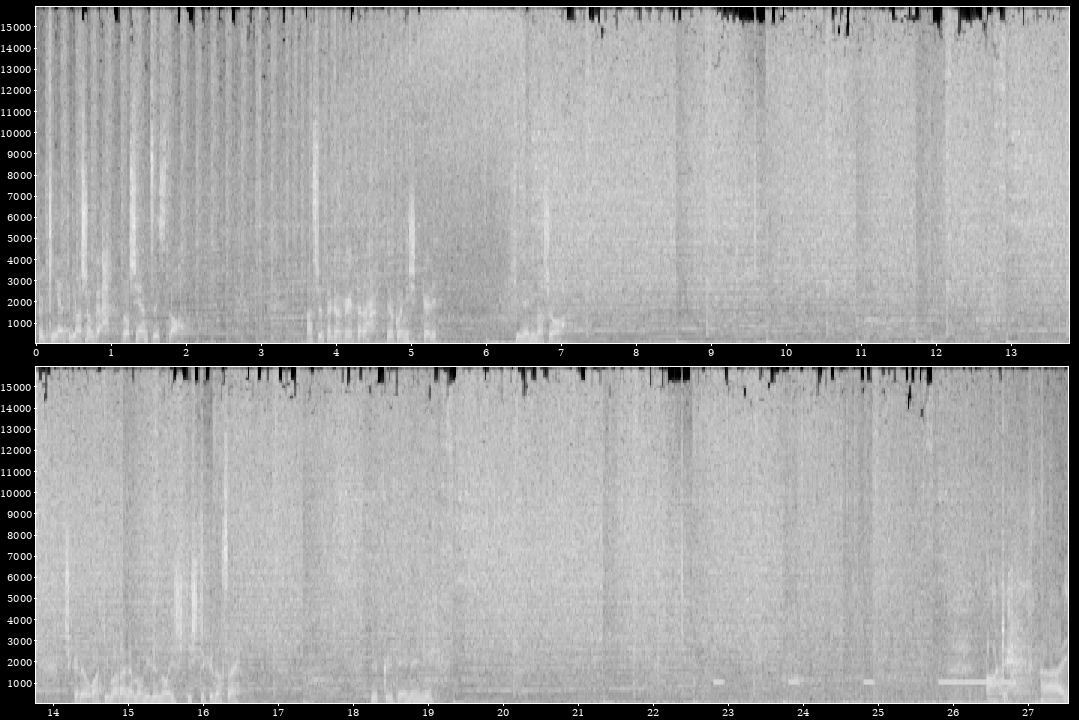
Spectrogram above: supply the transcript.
腹筋やっていきましょうか。ロシアンツイスト。足を高く上げたら横にしっかりひねりましょう。しっかり脇腹が伸びるのを意識してください。ゆっくり丁寧に。オッケーはい。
